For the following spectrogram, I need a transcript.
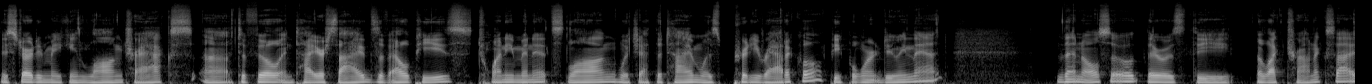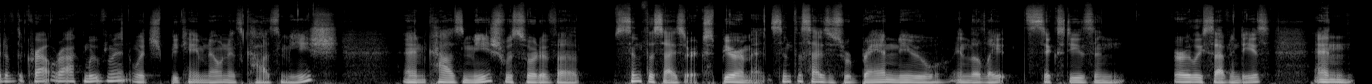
They started making long tracks uh, to fill entire sides of LPs, 20 minutes long, which at the time was pretty radical. People weren't doing that. Then also, there was the electronic side of the krautrock movement, which became known as Kosmisch. And Kosmisch was sort of a synthesizer experiment. Synthesizers were brand new in the late 60s and early 70s, and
